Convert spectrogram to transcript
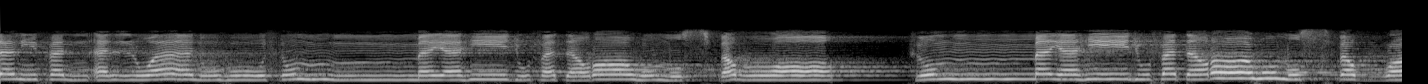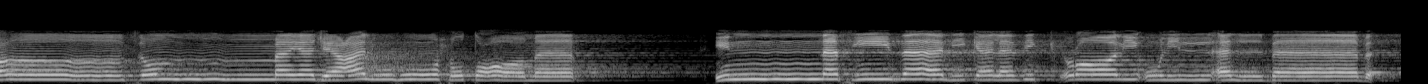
مُخْتَلِفًا أَلْوَانُهُ ثُمَّ يَهِيجُ فَتَرَاهُ مُصْفَرًّا. ثُمَّ يَهِيجُ فَتَرَاهُ مُصْفَرًّا. ثُمَّ يَجْعَلُهُ حُطَامًا. إِنَّ فِي ذَلِكَ لَذِكْرَى لِأُولِي الْأَلْبَابِ.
